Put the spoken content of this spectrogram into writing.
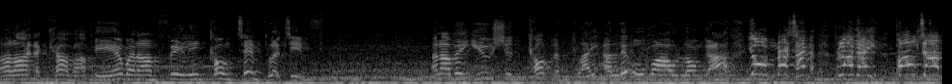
I like to come up here when I'm feeling contemplative. And I think you should contemplate a little while longer your massive bloody bolt up!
